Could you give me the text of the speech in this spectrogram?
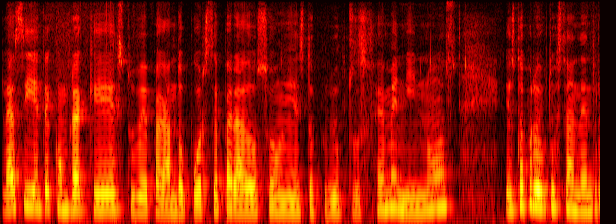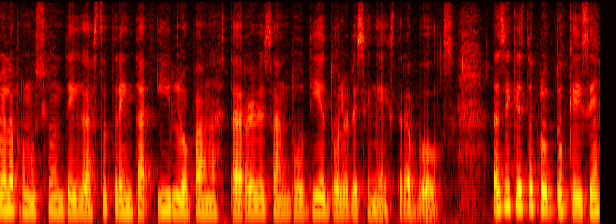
La siguiente compra que estuve pagando por separado son estos productos femeninos. Estos productos están dentro de la promoción de Gasta 30 y lo van a estar regresando 10 dólares en extra box. Así que estos productos que dicen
